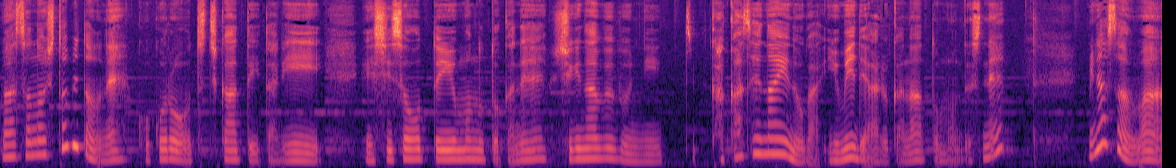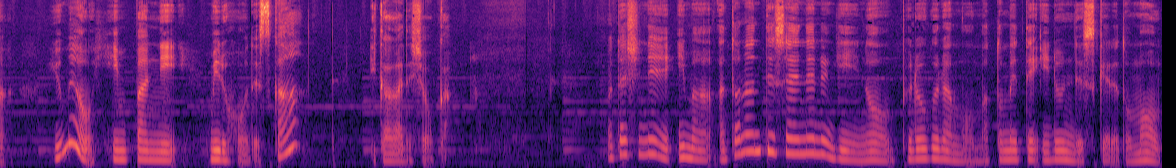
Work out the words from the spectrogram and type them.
まあその人々のね心を培っていたり思想っていうものとかね不思議な部分に欠かせないのが夢であるかなと思うんですね。皆さんは夢を頻繁に見る方ですか？いかがでしょうか？私ね今アトランティスエネルギーのプログラムをまとめているんですけれども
